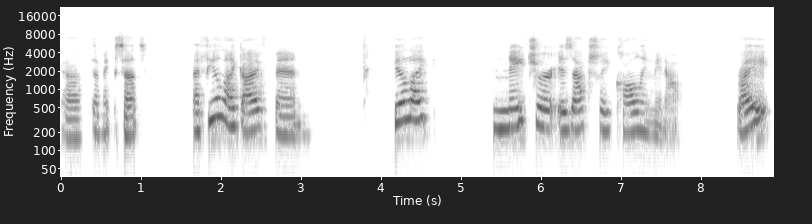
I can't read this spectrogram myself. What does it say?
Yeah, that makes sense. I feel like I've been feel like nature is actually calling me now, right?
